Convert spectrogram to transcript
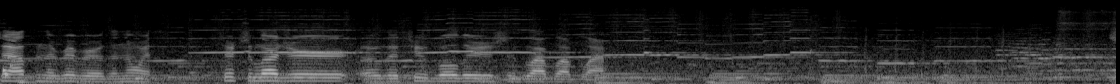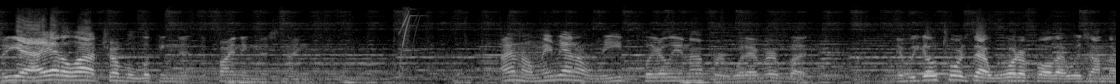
south and the river of the north. Search the larger of the two boulders, and blah blah blah. So yeah, I had a lot of trouble looking at finding this thing. I don't know, maybe I don't read clearly enough or whatever, but if we go towards that waterfall that was on the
